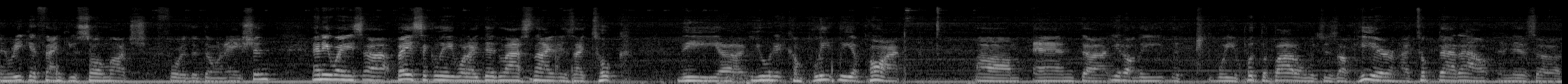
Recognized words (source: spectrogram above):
Enrique, thank you so much for the donation. Anyways, uh, basically what I did last night is I took the uh, unit completely apart. Um, and uh, you know the, the, where you put the bottle, which is up here, I took that out, and there's a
